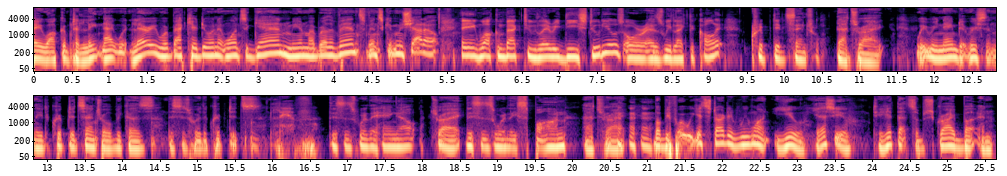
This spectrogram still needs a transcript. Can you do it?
Hey, welcome to Late Night with Larry. We're back here doing it once again. Me and my brother Vince. Vince, give him a shout out. Hey, welcome back to Larry D Studios, or as we like to call it, Cryptid Central. That's right. We renamed it recently to Cryptid Central because this is where the cryptids live. This is where they hang out. That's right. This is where they spawn. That's right. but before we get started, we want you, yes, you, to hit that subscribe button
